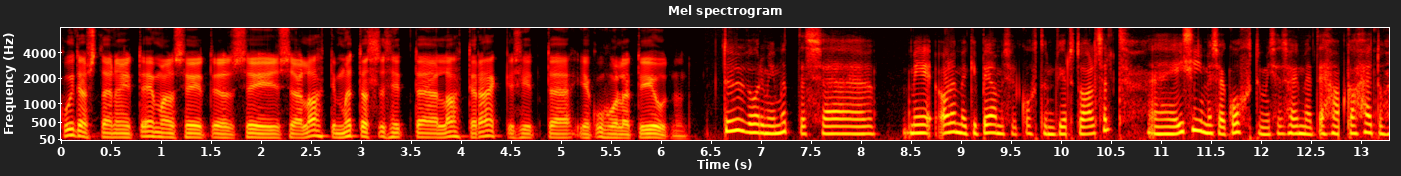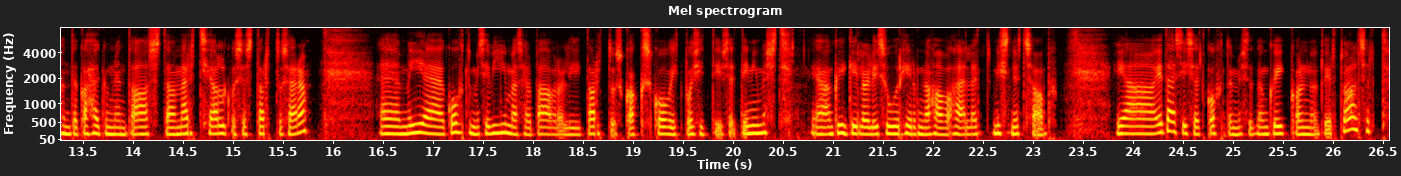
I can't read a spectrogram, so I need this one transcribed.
kuidas te neid teemasid siis lahti mõtestasite, lahti rääkisite ja kuhu olete jõudnud? töövormi mõttes me olemegi peamiselt kohtunud virtuaalselt. esimese kohtumise saime teha kahe tuhande kahekümnenda aasta märtsi alguses Tartus ära Äh, meie kohtumise viimasel päeval oli Tartus kaks Covid positiivset inimest ja kõigil oli suur hirm naha vahel, et mis nüüd saab. ja edasised kohtumised on kõik olnud virtuaalselt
